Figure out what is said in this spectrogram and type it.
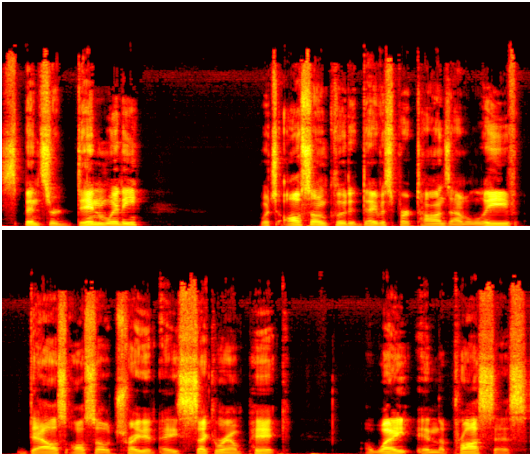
Spencer Dinwiddie, which also included Davis Bertans. I believe Dallas also traded a second round pick away in the process.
